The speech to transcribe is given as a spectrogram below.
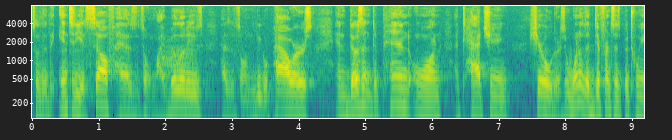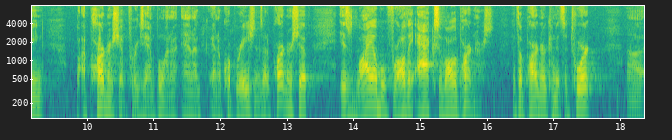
so that the entity itself has its own liabilities, has its own legal powers, and doesn't depend on attaching shareholders. One of the differences between a partnership, for example, and a, and a, and a corporation is that a partnership is liable for all the acts of all the partners. If a partner commits a tort, uh,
